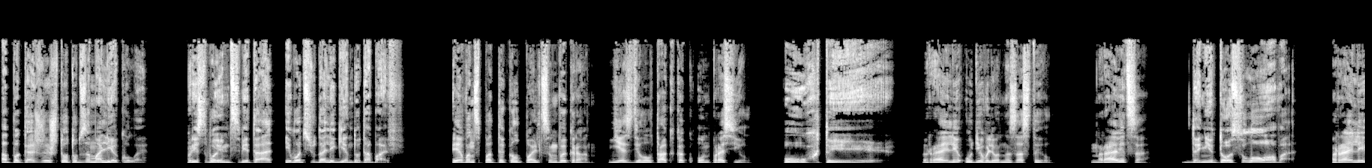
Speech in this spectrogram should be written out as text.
«А покажи, что тут за молекулы. Присвоим цвета и вот сюда легенду добавь». Эванс потыкал пальцем в экран. Я сделал так, как он просил. «Ух ты!» Райли удивленно застыл. «Нравится?» «Да не то слово!» Райли,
